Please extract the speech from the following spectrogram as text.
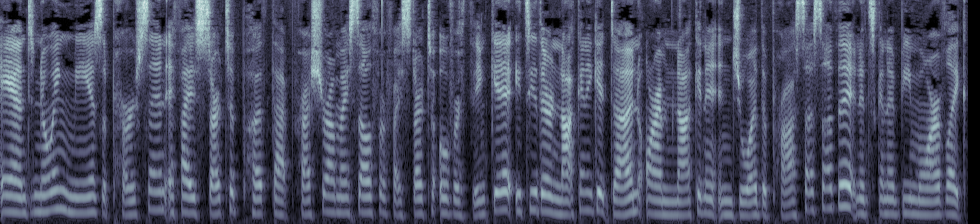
And knowing me as a person, if I start to put that pressure on myself or if I start to overthink it, it's either not going to get done or I'm not going to enjoy the process of it and it's going to be more of like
